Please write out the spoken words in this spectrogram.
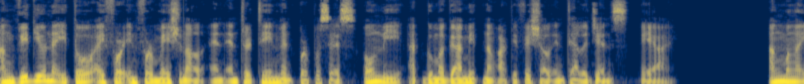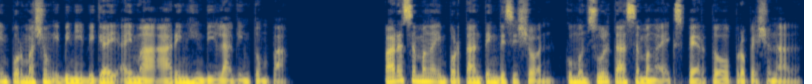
Ang video na ito ay for informational and entertainment purposes only at gumagamit ng Artificial Intelligence, AI. Ang mga impormasyong ibinibigay ay maaaring hindi laging tumpak. Para sa mga importanteng desisyon, kumonsulta sa mga eksperto o profesional.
